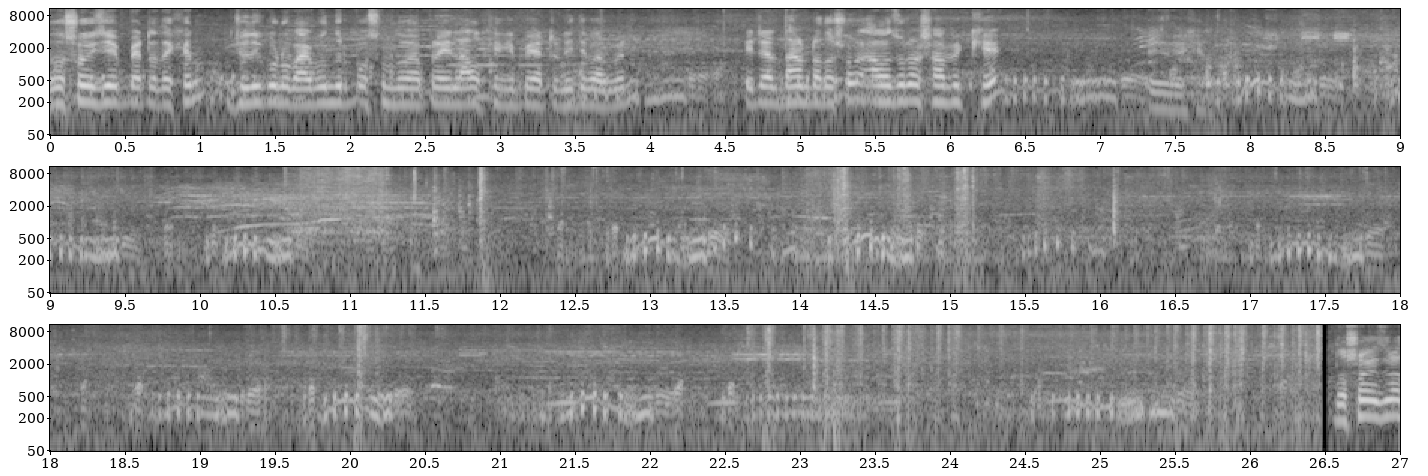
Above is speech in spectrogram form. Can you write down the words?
দর্শক যে পেয়ারটা দেখেন, যদি কোনো ভাই বন্ধুর পছন্দ হয়, আপনার এই লাল খেকে পেয়ারটা নিতে পারবেন। এটার দামটা দর্শক আলোচনার সাপেক্ষে। এই দেখেন। দর্শক, এগুলো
